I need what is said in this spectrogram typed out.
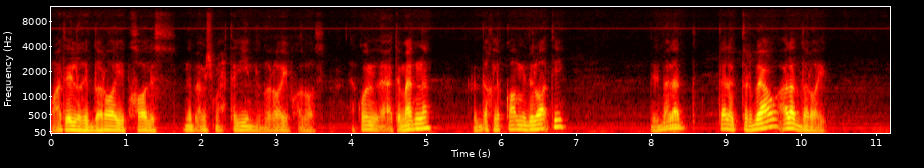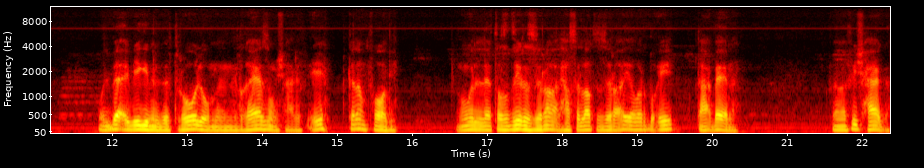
وهتلغي الضرايب خالص. نبقى مش محتاجين الضرايب خلاص. كل اعتمادنا في الدخل القومي دلوقتي للبلد تلات أرباعه على الضرايب والباقي بيجي من البترول ومن الغاز ومش عارف إيه. كلام فاضي. والتصدير الزراعة الحاصلات الزراعية برضو إيه؟ تعبانة. فما فيش حاجة.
